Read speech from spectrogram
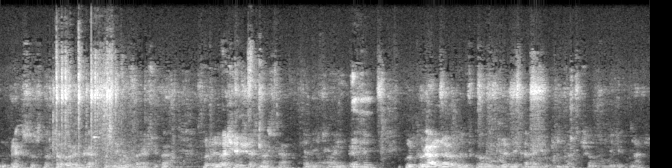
kompleksu sportowo-rekreacyjnego w Faraszykach odbyła się 16. edycja imprezy kulturalno-rozrywkowej Grzyby Karasiuki 2019.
